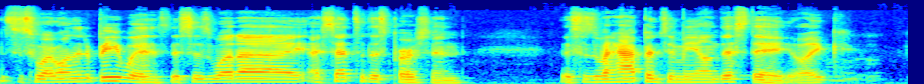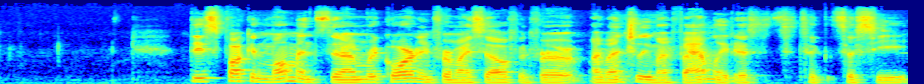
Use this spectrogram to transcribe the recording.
This is who I wanted to be with. This is what I, I said to this person. This is what happened to me on this day. Like, these fucking moments that I'm recording for myself and for eventually my family to, to, to see.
